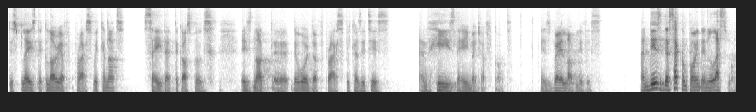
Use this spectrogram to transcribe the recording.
displays the glory of Christ. We cannot say that the gospel is, is not uh, the word of Christ because it is. And he is the image of God. It's very lovely, this. And this is the second point and last one.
